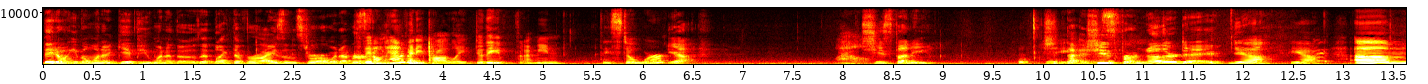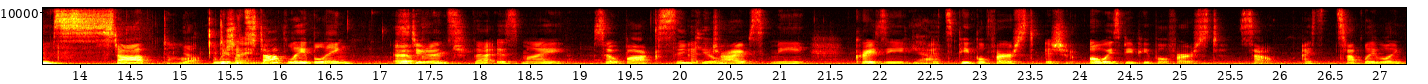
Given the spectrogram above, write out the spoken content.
they don't even want to give you one of those at like the Verizon store or whatever. they don't have any probably. Do they? I mean, they still work. Yeah, Wow. she's funny. She That- is. she's for another day. Yeah. Yeah. Um. Stop. Yeah. We should doing- stop labeling Oh, students. preach. That is my soapbox. Thank it you. drives me crazy. Yeah. It's people first. It should always be people first. So I stop labeling.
